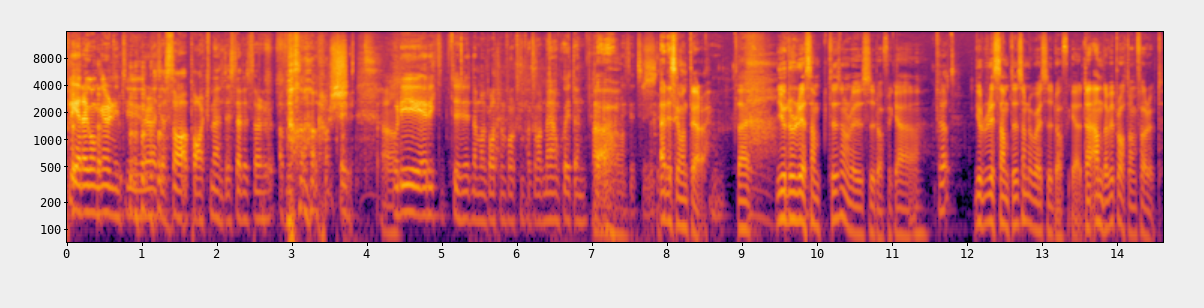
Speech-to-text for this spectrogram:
flera gånger under intervjuer att jag sa apartment istället för apartheid. Ja. Och det är riktigt tydligt när man pratar med folk som faktiskt varit med om skiten. Det Ah. Nej, det ska man inte göra. Mm. Nej. Gjorde du det samtidigt som du var i Sydafrika? Förlåt? Gjorde du det samtidigt som du var i Sydafrika? Den andra vi pratade om förut?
